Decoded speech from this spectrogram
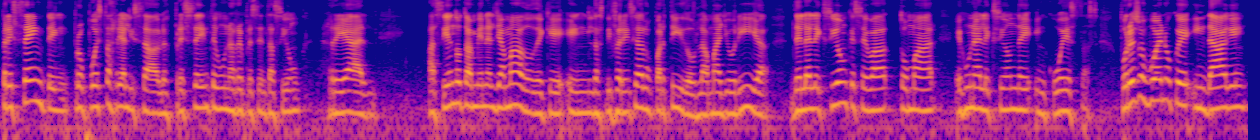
presenten propuestas realizables, presenten una representación real, haciendo también el llamado de que en las diferencias de los partidos, la mayoría de la elección que se va a tomar es una elección de encuestas. Por eso es bueno que indaguen,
